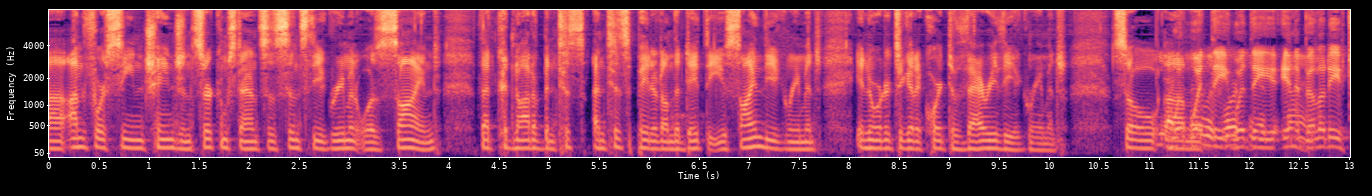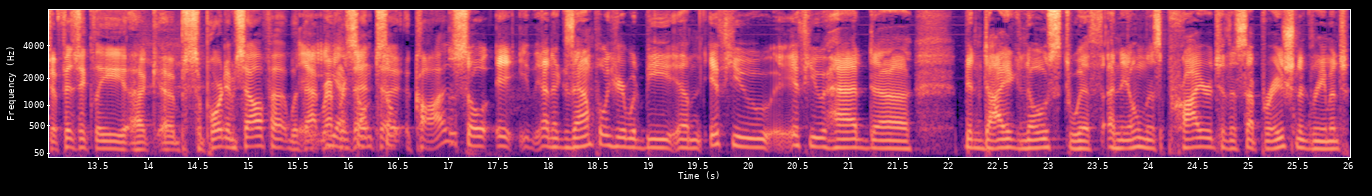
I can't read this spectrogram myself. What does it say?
uh, unforeseen change in circumstances since the agreement was signed that could not have been tis- anticipated on the date that you signed the agreement in order to get a court to vary the agreement. So, yeah, um, would the would the inability to physically uh, uh, support himself uh, would that represent yeah, so, so, a cause? So, an example here would be um, if you if you had uh, been diagnosed with an illness prior to the separation agreement,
